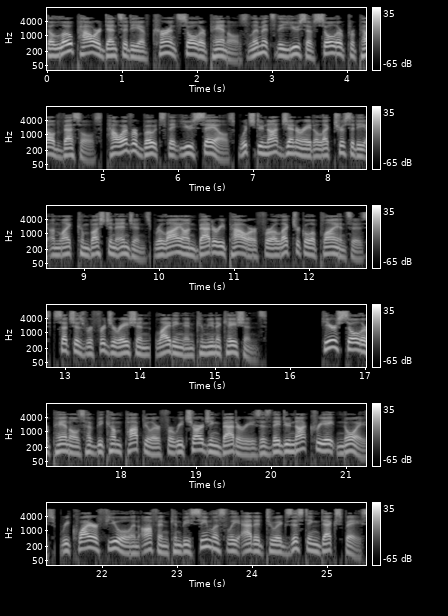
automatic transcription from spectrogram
The low power density of current solar panels limits the use of solar-propelled vessels, however boats that use sails which do not generate electricity unlike combustion engines rely on battery power for electrical appliances such as refrigeration, lighting and communications. Here solar panels have become popular for recharging batteries as they do not create noise, require fuel and often can be seamlessly added to existing deck space.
